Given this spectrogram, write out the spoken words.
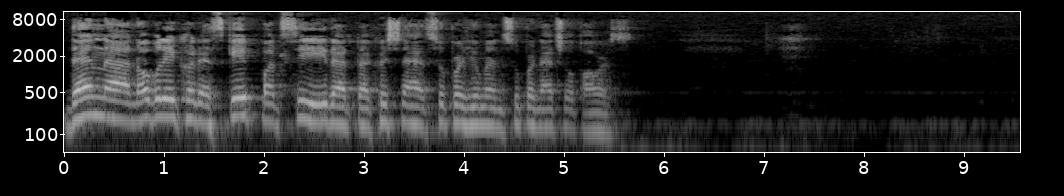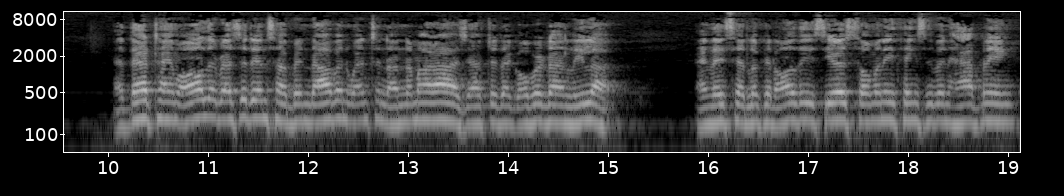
then uh, nobody could escape but see that uh, Krishna had superhuman, supernatural powers. At that time, all the residents of Vrindavan went to Nanda Maharaj after the Govardhan Leela. And they said, look at all these years, so many things have been happening.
